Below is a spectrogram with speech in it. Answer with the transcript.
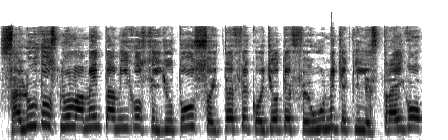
Saludos nuevamente amigos de YouTube, soy Tefe Coyote F1 y aquí les traigo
